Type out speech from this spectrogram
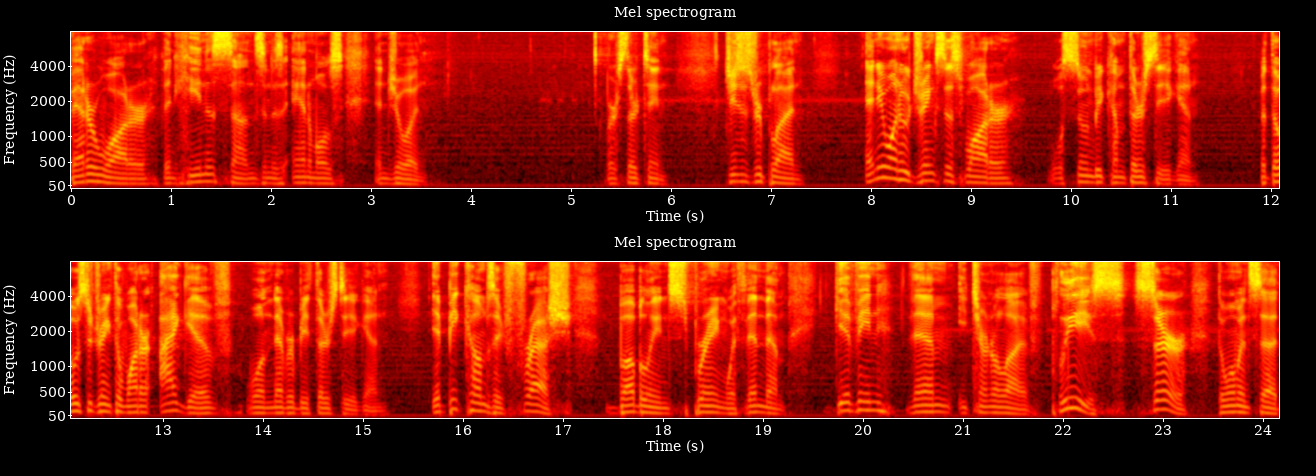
better water than he and his sons and his animals enjoyed? Verse 13 Jesus replied, Anyone who drinks this water will soon become thirsty again. But those who drink the water I give will never be thirsty again. It becomes a fresh, bubbling spring within them, giving them eternal life. Please, sir, the woman said,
